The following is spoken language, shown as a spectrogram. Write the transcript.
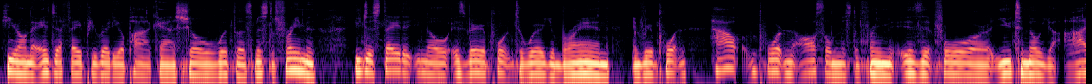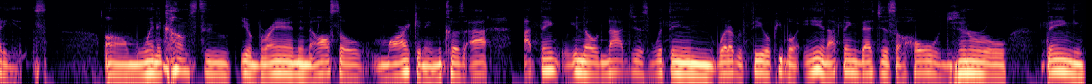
here on the HFAP Radio Podcast Show with us. Mr. Freeman, you just stated, you know, it's very important to wear your brand and very important. How important also, Mr. Freeman, is it for you to know your audience? Um, when it comes to your brand and also marketing because I I think you know not just within whatever field people are in I think that's just a whole general thing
